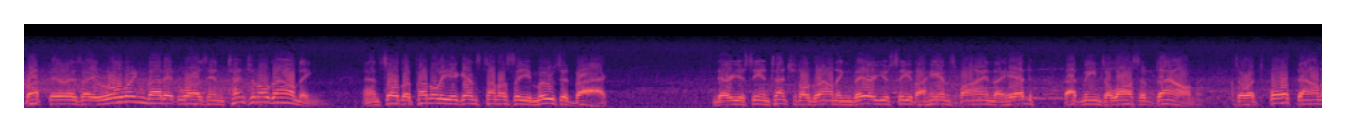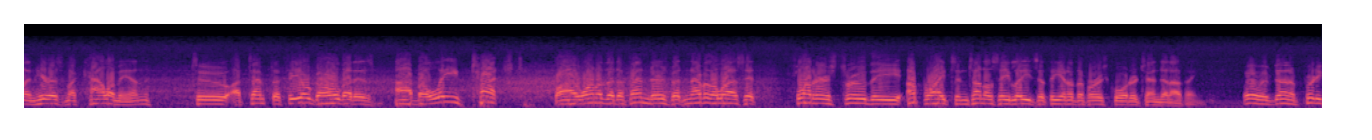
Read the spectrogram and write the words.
but there is a ruling that it was intentional grounding. And so the penalty against Tennessee moves it back. There you see intentional grounding. There you see the hands behind the head. That means a loss of down. So it's fourth down, and here is McCallum in to attempt a field goal that is, I believe, touched by one of the defenders, but nevertheless it flutters through the uprights, and Tennessee leads at the end of the first quarter 10 to nothing. Well, we've done a pretty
